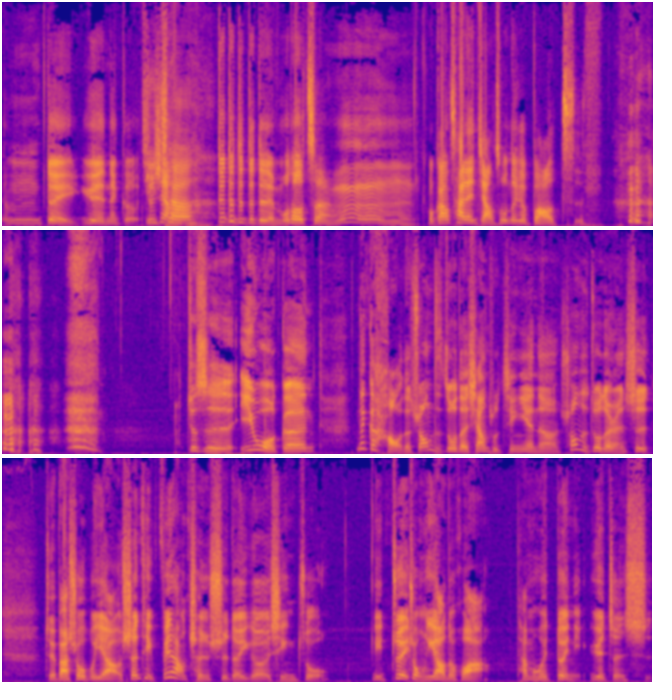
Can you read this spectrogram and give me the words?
嗯对越那个，就像对对对对对摩托车嗯嗯嗯，我刚差点讲出那个不好词，就是以我跟那个好的双子座的相处经验呢，双子座的人是嘴巴说不要，身体非常诚实的一个星座，你最重要的话，他们会对你越真实。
